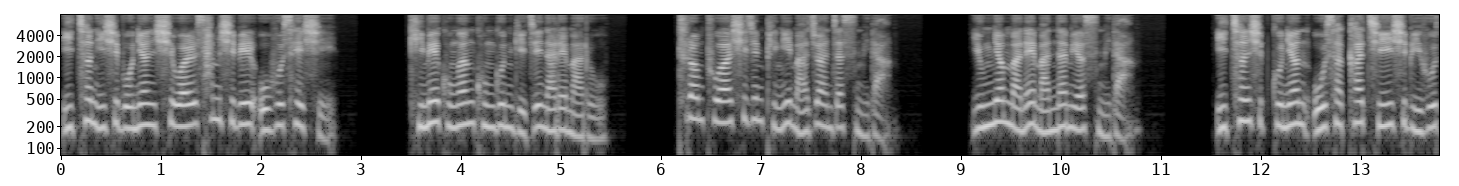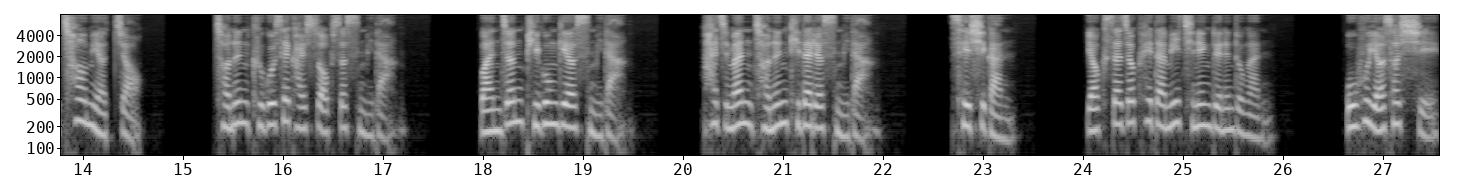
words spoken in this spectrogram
2025년 10월 30일 오후 3시 김해공항 공군기지 나레마루 트럼프와 시진핑이 마주 앉았습니다. 6년 만의 만남이었습니다. 2019년 오사카 G20 이후 처음이었죠. 저는 그곳에 갈 수 없었습니다. 완전 비공개였습니다. 하지만 저는 기다렸습니다. 3시간. 역사적 회담이 진행되는 동안 오후 6시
